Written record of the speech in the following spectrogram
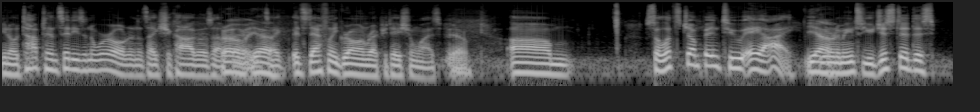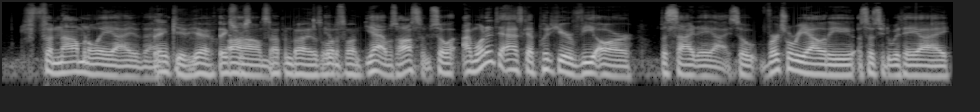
you know top ten cities in the world, and it's like Chicago's up Bro, there. yeah. It's like it's definitely growing reputation wise. Yeah. Um, so let's jump into AI. You Yeah. know what I mean? So you just did this phenomenal AI event. Thank you. Yeah. Thanks for Um, stopping by. It was a lot of fun. Yeah, it was awesome. So I wanted to ask. I put here VR beside AI. So virtual reality associated with AI.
